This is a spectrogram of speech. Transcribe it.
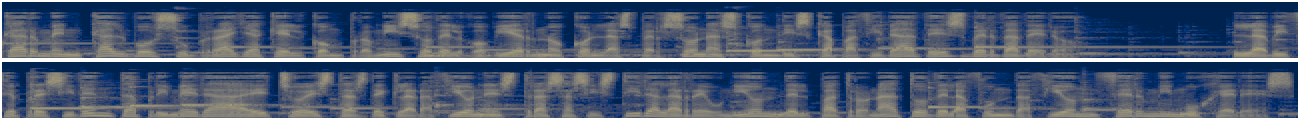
Carmen Calvo subraya que el compromiso del gobierno con las personas con discapacidad es verdadero. La vicepresidenta primera ha hecho estas declaraciones tras asistir a la reunión del patronato de la Fundación CERMI Mujeres.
